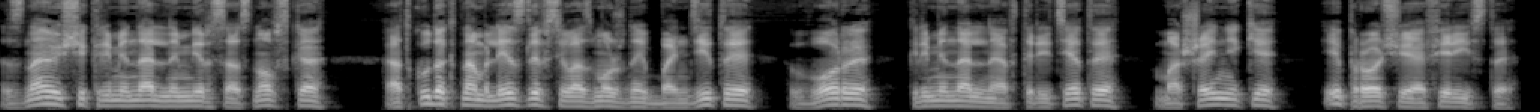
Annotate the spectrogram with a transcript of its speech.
знающий криминальный мир Сосновска, откуда к нам лезли всевозможные бандиты, воры, криминальные авторитеты, мошенники и прочие аферисты.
